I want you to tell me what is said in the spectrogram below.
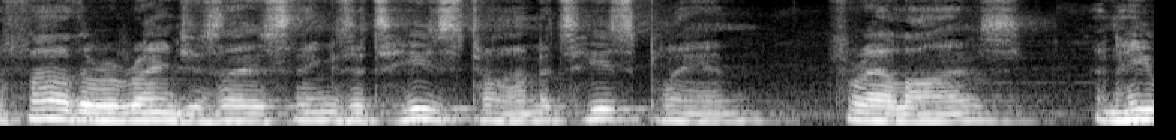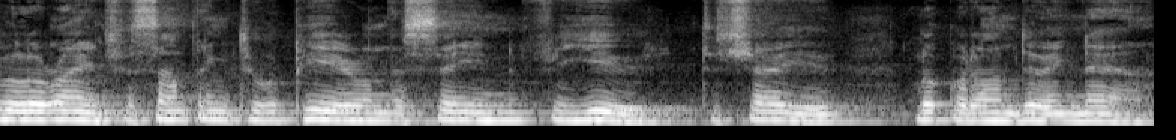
the Father arranges those things. It's His time, it's His plan for our lives. And He will arrange for something to appear on the scene for you to show you, look what I'm doing now.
